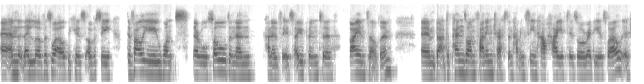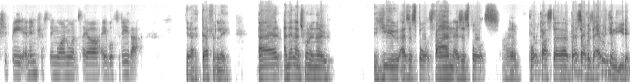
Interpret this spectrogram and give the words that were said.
uh, and that they love as well, because obviously the value once they're all sold and then kind of it's open to buy and sell them. Um, that depends on fan interest and having seen how high it is already as well. It should be an interesting one once they are able to do that. Yeah, definitely. Uh, and then I just want to know you as a sports fan, as a sports uh, broadcaster, press officer, everything that you do.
